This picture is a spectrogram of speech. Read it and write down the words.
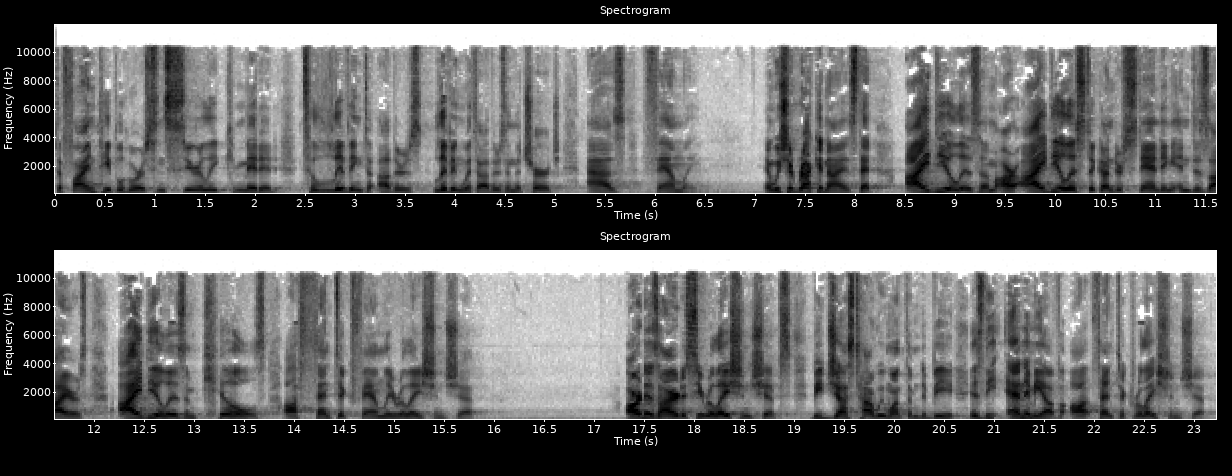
to find people who are sincerely committed to living to others, living with others in the church as family. And we should recognize that idealism, our idealistic understanding and desires, idealism kills authentic family relationship. Our desire to see relationships be just how we want them to be is the enemy of authentic relationship.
